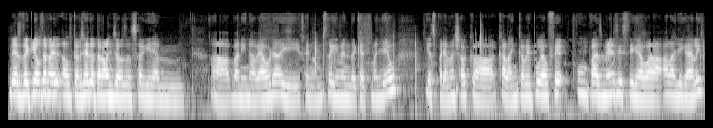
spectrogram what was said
Des d'aquí el, el Targeta Taronja us seguirem uh, venint a veure i fent un seguiment d'aquest Manlleu i esperem això que, que l'any que ve pugueu fer un pas més i sigueu a, a la Lliga Elit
